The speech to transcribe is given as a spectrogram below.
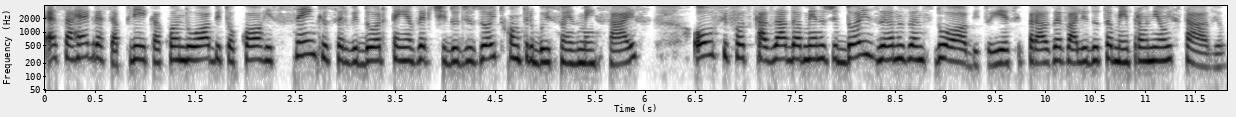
Essa regra se aplica quando o óbito ocorre sem que o servidor tenha vertido 18 contribuições mensais ou se fosse casado há menos de dois anos antes do óbito, e esse prazo é válido também para a união estável.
